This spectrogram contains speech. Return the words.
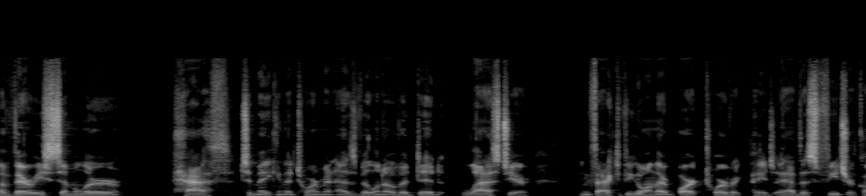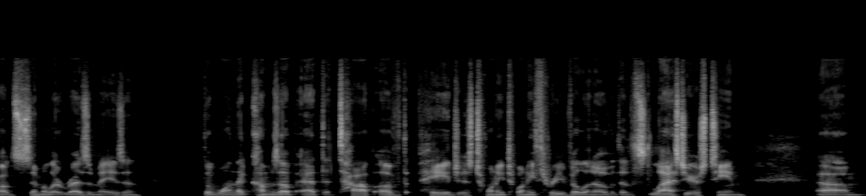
a very similar path to making the tournament as Villanova did last year. In fact, if you go on their Bart Torvik page, they have this feature called Similar Resumes. And the one that comes up at the top of the page is 2023 Villanova, that's last year's team. Um,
